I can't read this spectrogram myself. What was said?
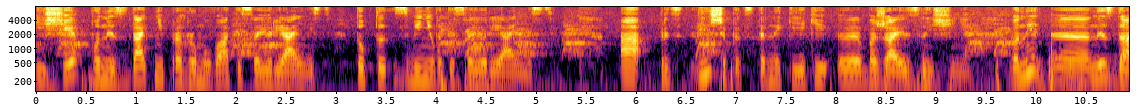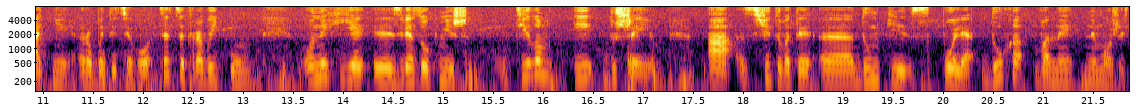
І ще вони здатні програмувати свою реальність, тобто змінювати свою реальність. А інші представники, які е, бажають знищення, вони не здатні робити цього. Це цифровий ум. У них є зв'язок між тілом і душею. А зчитувати е, думки з поля духа вони не можуть.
